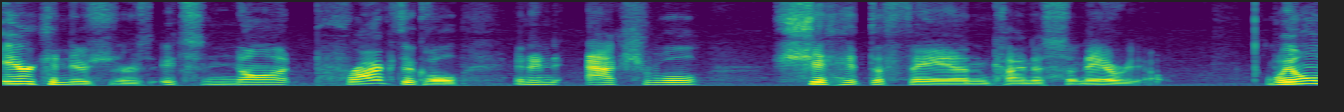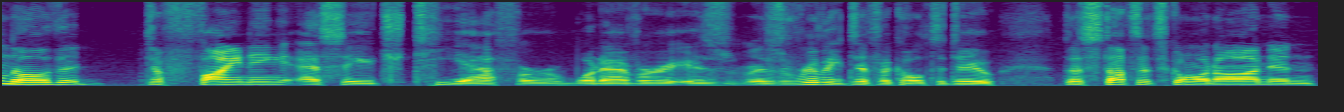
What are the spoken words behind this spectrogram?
air conditioners. It's not practical in an actual shit hit the fan kind of scenario. We all know that defining SHTF or whatever is, is really difficult to do. The stuff that's going on in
